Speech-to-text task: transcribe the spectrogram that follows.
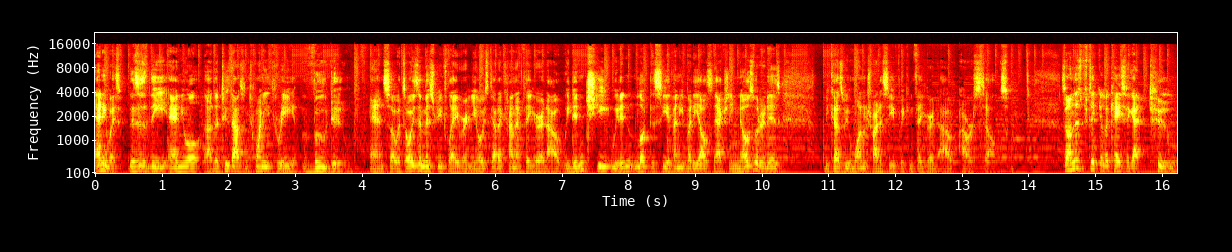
Anyways, this is the annual, uh, the 2023 Voo-Dew. And so it's always a mystery flavor, and you always got to kind of figure it out. We didn't cheat, we didn't look to see if anybody else actually knows what it is because we want to try to see if we can figure it out ourselves. So in this particular case, I got two.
